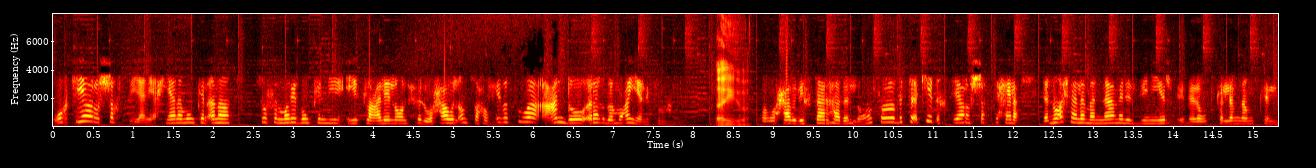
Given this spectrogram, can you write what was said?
واختياره الشخصي يعني أحيانا ممكن أنا شوف المريض ممكن يطلع عليه لون حلو احاول أنصحه فيه بس هو عنده رغبة معينة كمان. أيوه. فهو حابب يختار هذا اللون فبالتأكيد اختياره الشخصي حيلا لأنه إحنا لما نعمل الفينير لو تكلمنا ممكن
